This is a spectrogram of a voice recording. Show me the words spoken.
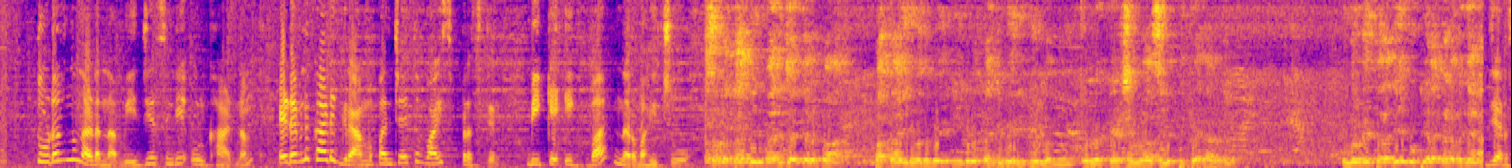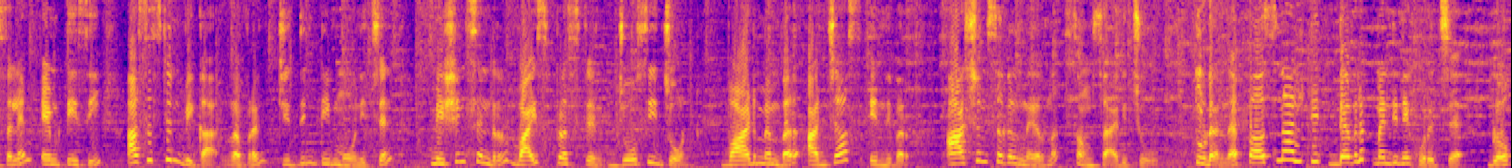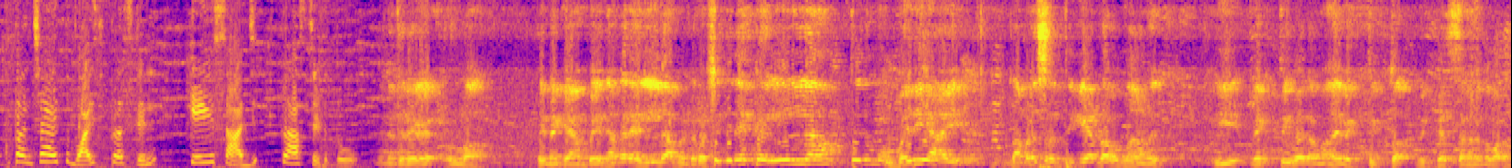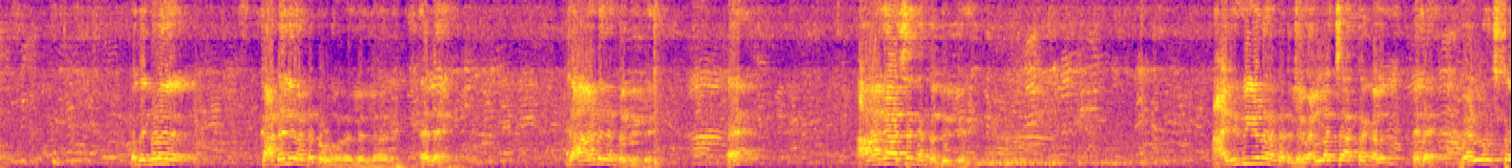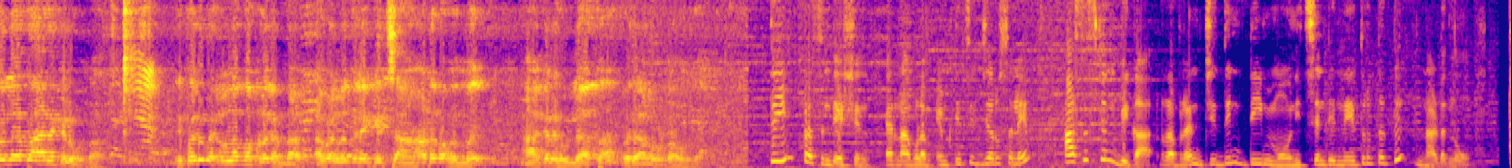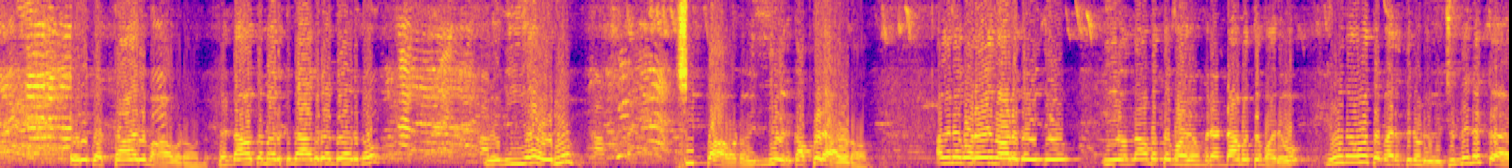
തുടർന്ന് നടന്ന വി ജി എസിന്റെ ഉദ്ഘാടനം എടവനക്കാട് ഗ്രാമപഞ്ചായത്ത് vice president B K Iqbal നിർവഹിച്ചു. തീരുമാനിച്ചാൽ ചിലപ്പോൾ പത്താ ഇരുപത് പേര് ഇരുപത്തഞ്ച് പേരിക്കുള്ളൊന്നും ഒരു വെക്കേഷൻ ക്ലാസ്സിൽ എത്തിച്ചേരാറില്ല ഇന്നിവിടെ ഇത്രയധികം കുട്ടികളെ കണ്ടപ്പോൾ ഞാൻ Jerusalem M T C assistant vicar reverend Jithin T Monichan mission centre vice president Josy John ward member Ajas എന്നിവർ ആശംസകൾ നേർന്ന് സംസാരിച്ചു. തുടർന്ന് പേഴ്സണാലിറ്റി ഡെവലപ്മെന്റിനെ കുറിച്ച് block panchayat vice president K S Sajid class എടുത്തു. ഉള്ള പിന്നെ ക്യാമ്പയിൻ അങ്ങനെ എല്ലാം ഉണ്ട്. പക്ഷെ ഇതിനൊക്കെ എല്ലാത്തിനും ഉപരിയായി നമ്മൾ ശ്രദ്ധിക്കേണ്ട ഒന്നാണ് ഈ വ്യക്തിപരമായ വ്യക്തിത്വ വികസനം എന്ന് പറയുന്നത്. അപ്പൊ നിങ്ങൾ കടൽ കണ്ടിട്ടുള്ളവരല്ലേ എല്ലാവരും? അല്ലേ? കാട് കണ്ടിട്ടില്ലേ? ഏ? ആകാശം കണ്ടിട്ടില്ലേ? അരുവികൾ കണ്ടിട്ടില്ലേ? വെള്ളച്ചാട്ടങ്ങൾ അല്ലേ? വെള്ളം ഇഷ്ടമില്ലാത്ത ആരെങ്കിലും ഉണ്ടോ? ഇപ്പൊ ഒരു വെള്ളം നമ്മൾ കണ്ടാൽ ആ വെള്ളത്തിലേക്ക് ചാടണമെന്ന് ആഗ്രഹമില്ലാത്ത ഒരാളും ഉണ്ടാവില്ല theme presentation Ernakulam M T C Jerusalem assistant vicar reverend Jithin D മോനിച്ചന്റെ നേതൃത്വത്തിൽ നടന്നു. ഒരു കൊട്ടാരമാവണമെന്ന്. രണ്ടാമത്തെ മരത്തിന്റെ ആഗ്രഹം എന്തായിരുന്നു? വലിയ ഒരു ഷിപ്പാവണം വലിയൊരു കപ്പലാവണമെന്ന് അങ്ങനെ കുറെ നാൾ കഴിഞ്ഞു. ഈ ഒന്നാമത്തെ മരവും രണ്ടാമത്തെ മരവും മൂന്നാമത്തെ മരത്തിനോട് ചോദിച്ചു നിനക്ക്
